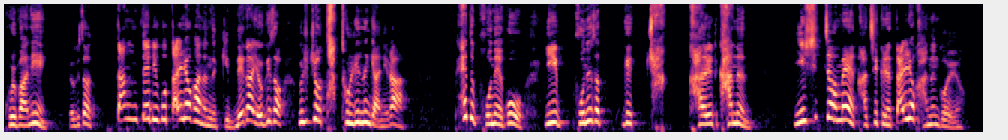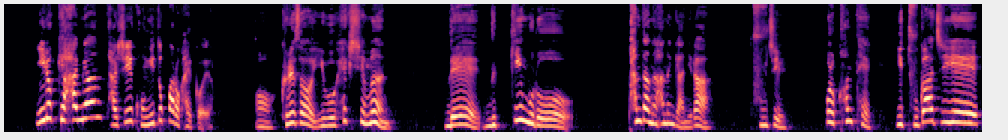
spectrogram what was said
골반이 여기서 땅 때리고 딸려가는 느낌. 내가 여기서 의식적으로 탁 돌리는 게 아니라 헤드 보내고 이 보내서 이게 쫙 갈- 가는 이 시점에 같이 그냥 딸려가는 거예요. 이렇게 하면 다시 공이 똑바로 갈 거예요. 어, 그래서 이 핵심은 내 느낌으로 판단을 하는 게 아니라 구질, 볼 컨택 이 두 가지의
